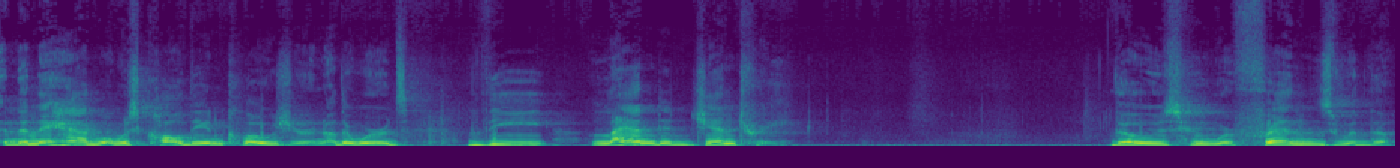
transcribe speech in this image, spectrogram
And then they had what was called the enclosure. In other words, the landed gentry, those who were friends with the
